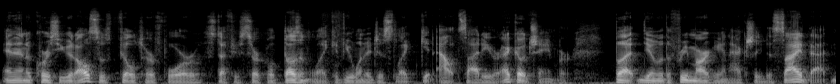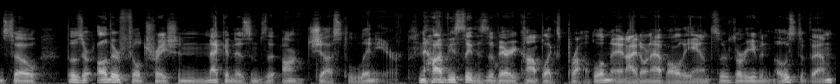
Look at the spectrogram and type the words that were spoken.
And then, of course, you could also filter for stuff your circle doesn't like if you want to just like get outside of your echo chamber but you know the free market can actually decide that. And so those are other filtration mechanisms that aren't just linear. Now obviously this is a very complex problem and i don't have all the answers or even most of them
